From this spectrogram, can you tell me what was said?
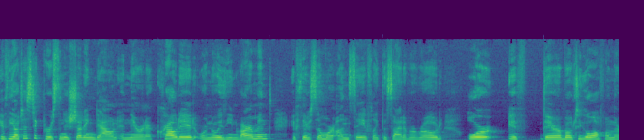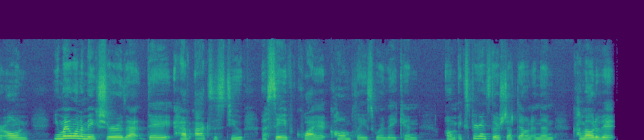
If the autistic person is shutting down and they're in a crowded or noisy environment, if they're somewhere unsafe like the side of a road, or if they're about to go off on their own, you might want to make sure that they have access to a safe, quiet, calm place where they can um, experience their shutdown and then come out of it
